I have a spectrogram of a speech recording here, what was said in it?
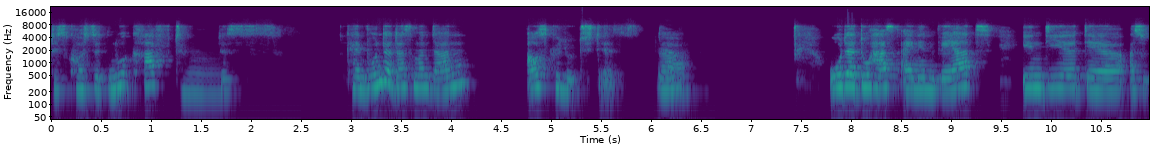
das kostet nur Kraft. Mhm. Das kein Wunder, dass man dann ausgelutscht ist. Ja. ja. Oder du hast einen Wert in dir, der, also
